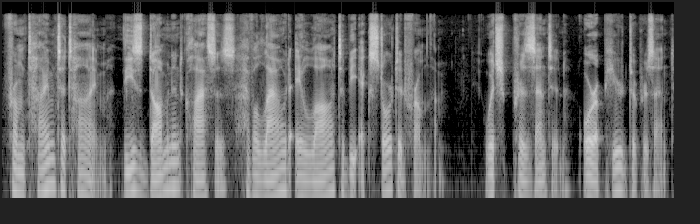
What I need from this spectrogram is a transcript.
From time to time, these dominant classes have allowed a law to be extorted from them, which presented, or appeared to present,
